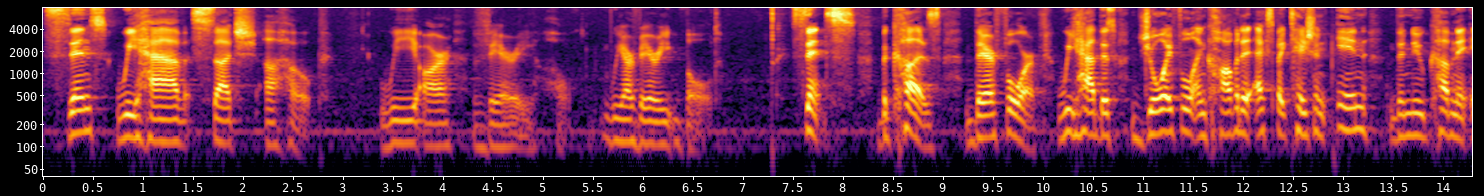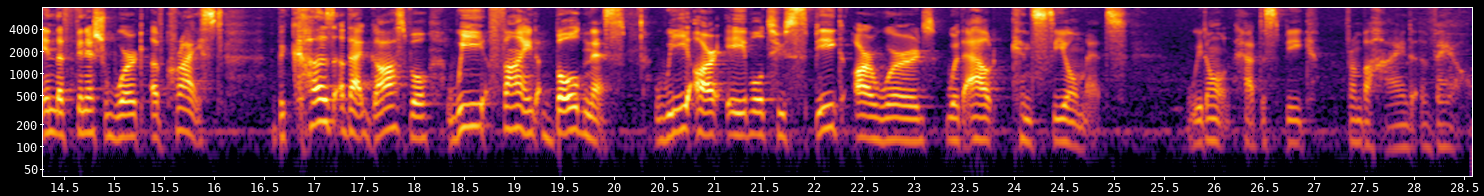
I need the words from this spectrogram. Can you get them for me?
Since we have such a hope, we are very whole. We are very bold. Since because, therefore, we have this joyful and confident expectation in the new covenant, in the finished work of Christ. Because of that gospel, we find boldness. We are able to speak our words without concealment. We don't have to speak from behind a veil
